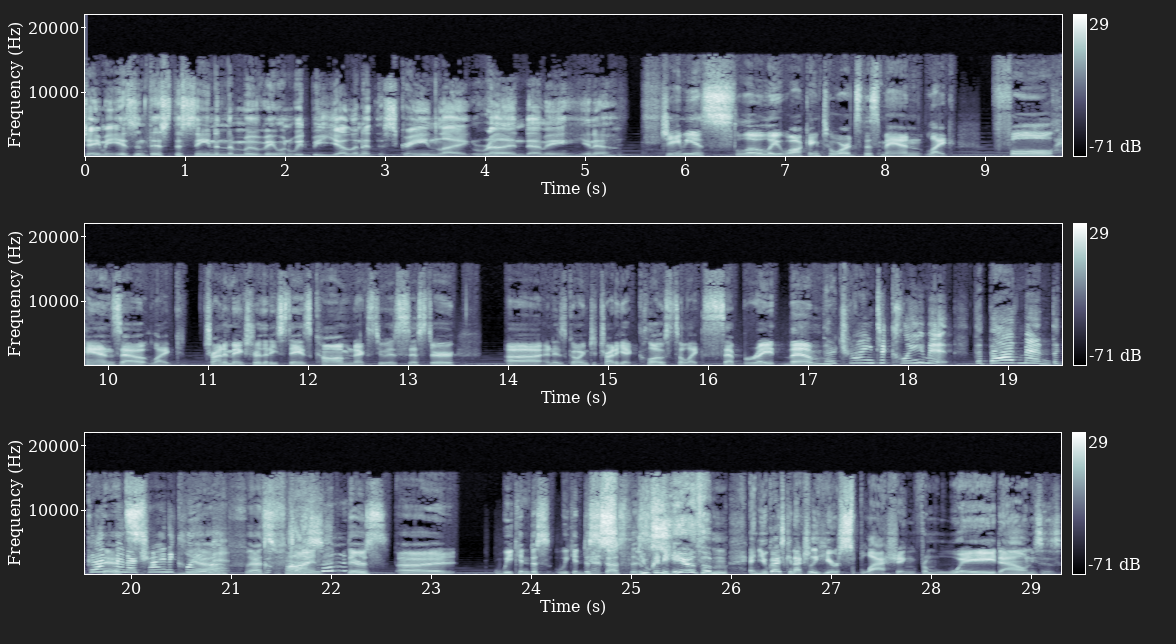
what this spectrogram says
Jamie, isn't this the scene in the movie when we'd be yelling at the screen, like, run, dummy, you know? Jamie is slowly walking towards this man, like full hands out, like trying to make sure that he stays calm next to his sister, uh, and is going to try to get close to like separate them. They're trying to claim it. The bad men, the gunmen are trying to claim yeah, it. that's fine. There's uh, we can dis- we can discuss Yes, this. you can hear them and you guys can actually hear splashing from way down he says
